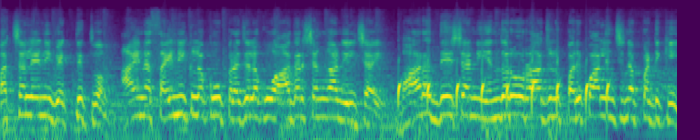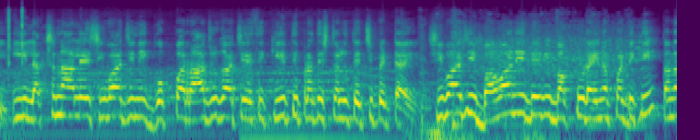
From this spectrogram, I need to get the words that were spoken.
మచ్చలేని వ్యక్తిత్వం ఆయన సైనికులకు ప్రజలకు ఆదర్శంగా నిలిచాయి. భారతదేశాన్ని ఎందరో రాజులు పరిపాలించినప్పటికీ ఈ లక్షణాలే శివాజీని గొప్ప రాజుగా చేసి కీర్తి ప్రతిష్టలు తెచ్చిపెట్టాయి. శివాజీ భవానీదేవి భక్తుడైనప్పటికీ తన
